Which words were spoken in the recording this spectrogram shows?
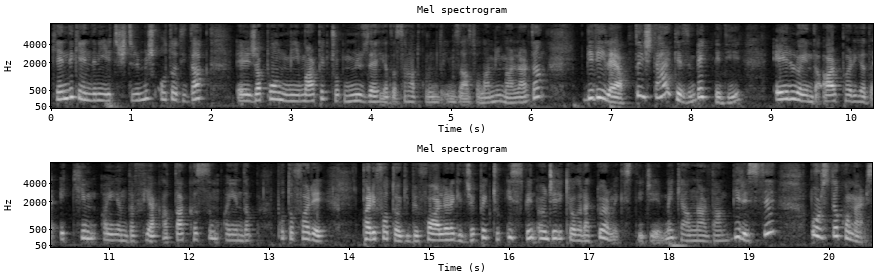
kendi kendini yetiştirilmiş otodidakt e, Japon mimar pek çok müze ya da sanat kurumunda imzası olan mimarlardan biriyle yaptı. İşte herkesin beklediği Eylül ayında Arpari ya da Ekim ayında Fiyak hatta Kasım ayında Potofari Parifoto gibi fuarlara gidecek pek çok ismin öncelikli olarak görmek isteyeceği mekanlardan birisi Bourse Commerce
